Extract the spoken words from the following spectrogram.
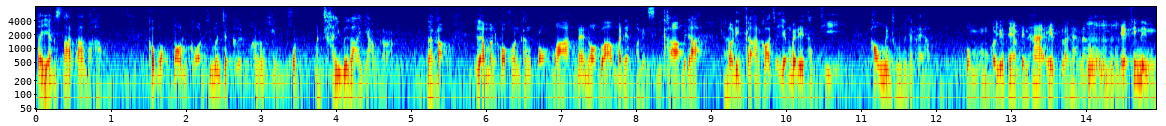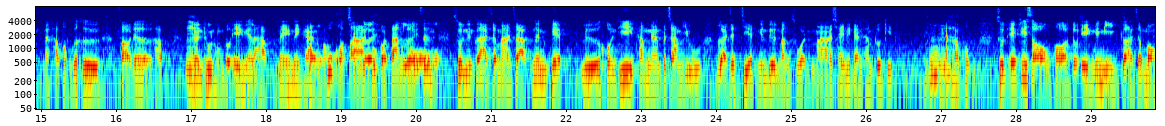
แต่อย่างสตาร์ทอัพอะครับ เขาบอกตอนก่อนที่มันจะเกิดมาแล้วเห็นผล มันใช้เวลายาวนานนะครับแล้วมันก็ค่อนข้างเปราะบาง แน่นอนว่ามันยังผลิตสินค้าไม่ได้ บริการก็อาจจะยังไม่ได้ทันที เขาเอาเงินทุนมาจากไหนครับผมขอยกตัวอย่างเป็น 5F แล้วกันนะครับผมอืมอืม F ที่1นะครับผมก็คือ founder ครับอืมเงินทุนของตัวเองเนี่ยแหละครับในในการโอ้ผู้ก่อตั้งใช่เลยผู้ก่อตั้งเลยโอ้ซึ่งส่วนหนึ่งก็อาจจะมาจากเงินเก็บ หรือคนที่ทำงานประจำอยู่ ก็อาจจะเจียดเงินเดือนบางส่วนมาใช้ในการทำธุรกิจ นะครับผมส่วน F ที่ 2 พอตัวเองไม่มีก็อาจจะมอง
